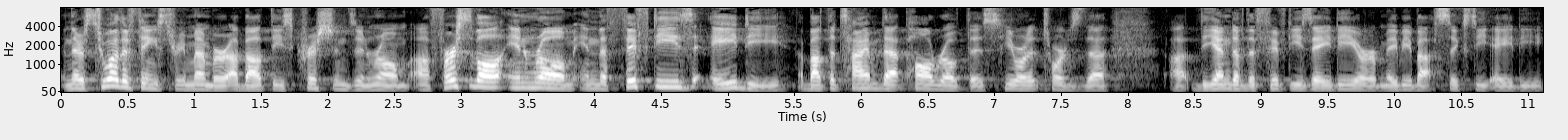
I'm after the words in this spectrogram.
And there's two other things to remember about these Christians in Rome. Uh, first of all, in Rome, in the 50s AD, about the time that Paul wrote this, he wrote it towards the, uh, the end of the 50s AD or maybe about 60 AD.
